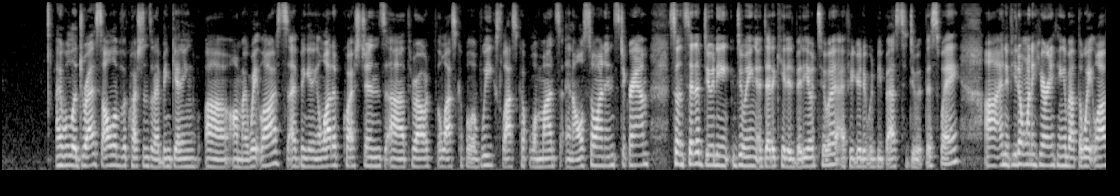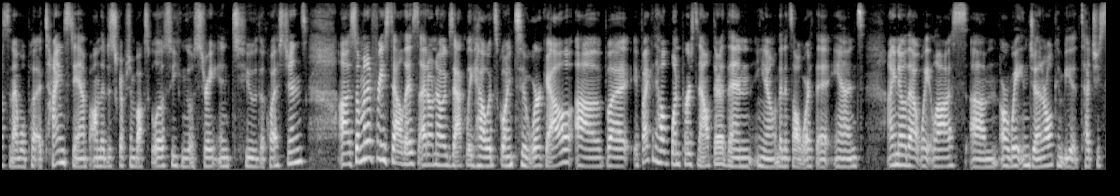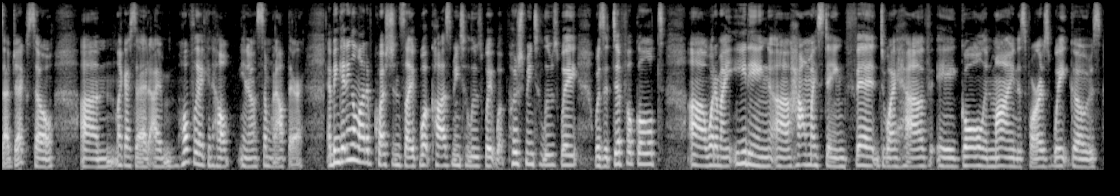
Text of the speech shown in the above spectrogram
I will address all of the questions that I've been getting uh, on my weight loss. I've been getting a lot of questions uh, throughout the last couple of weeks, last couple of months, and also on Instagram. So instead of doing, doing a dedicated video to it, I figured it would be best to do it this way. Uh, and if you don't want to hear anything about the weight loss, then I will put a timestamp on the description box below so you can go straight into the questions. Uh, so I'm going to freestyle this. I don't know exactly how it's going to work out, uh, but if I could help one person out there, then, you know, then it's all worth it. And I know that weight loss loss um, or weight in general can be a touchy subject. So um, like I said, I'm hopefully I can help, you know, someone out there. I've been getting a lot of questions like what caused me to lose weight? What pushed me to lose weight? Was it difficult? Uh, what am I eating? Uh, how am I staying fit? Do I have a goal in mind as far as weight goes?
